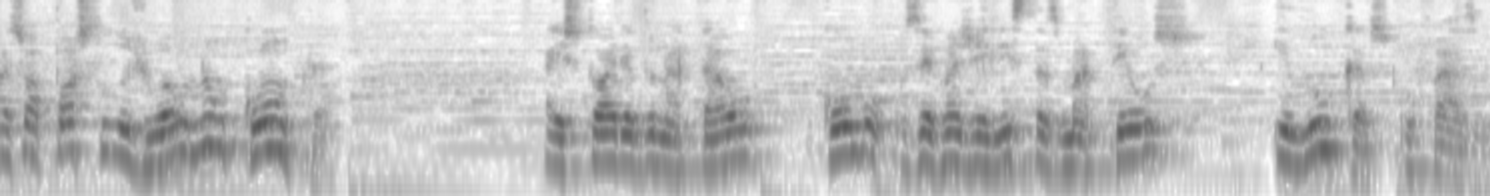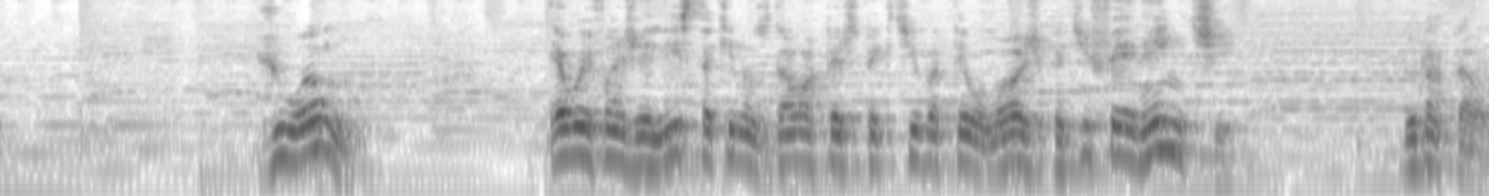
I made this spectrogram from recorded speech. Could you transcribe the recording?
Mas o apóstolo João não conta a história do Natal como os evangelistas Mateus e Lucas o fazem. João é o evangelista que nos dá uma perspectiva teológica diferente do Natal.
